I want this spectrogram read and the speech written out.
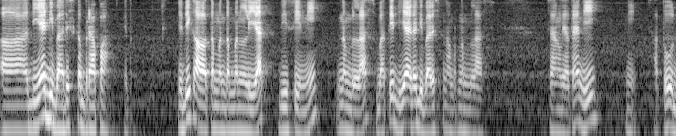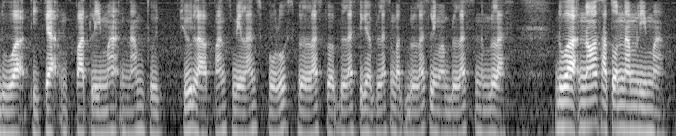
uh, dia di baris keberapa gitu. Jadi kalau teman-teman lihat di sini 16 berarti dia ada di baris nomor 16 cara ngeliatnya di nih 1 2 3 4 5 6 7 8 9 10 11 12 13 14 15 16 20165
